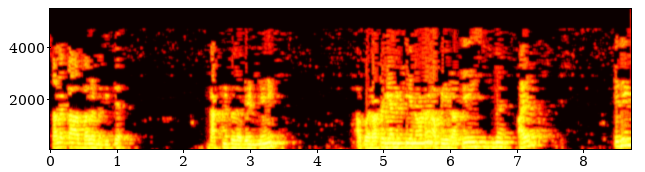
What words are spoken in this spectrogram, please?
සලකා බලන විට දක්නට ලැබෙන්නේ අප රට ගැන කියනවනම් අපේ රටේ සිටින අය. ඉතින්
